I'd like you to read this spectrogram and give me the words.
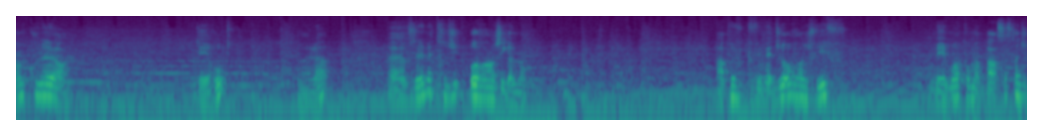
en couleur des roues, voilà. Euh, vous allez mettre du orange également. Après, vous pouvez mettre du orange vif. Mais moi, pour ma part, ça sera du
